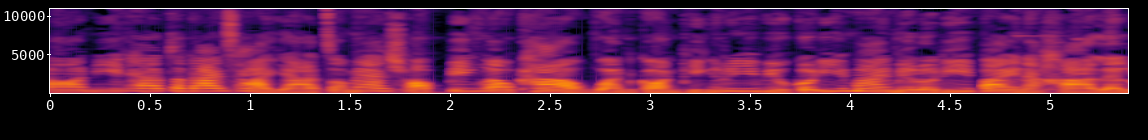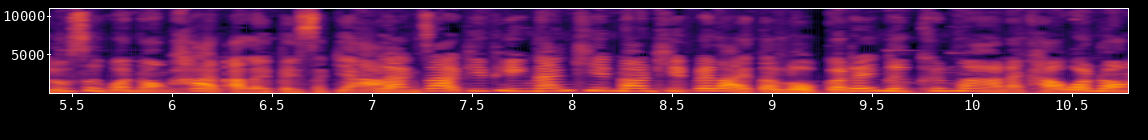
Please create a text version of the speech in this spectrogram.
ตอนนี้แทบจะได้ฉายาเจ้าแม่ช้อปปิ้งแล้วค่ะ วันก่อนพิงค์รีวิวเก้าอี้ My Melody ไปนะคะ และรู้สึกว่าน้องขาดอะไรไปสักอย่าง หลังจากที่พิงค์นั่งคิดนอนคิดไปหลายตลบก็ได้นึกขึ้นมานะคะ ว่าน้อง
